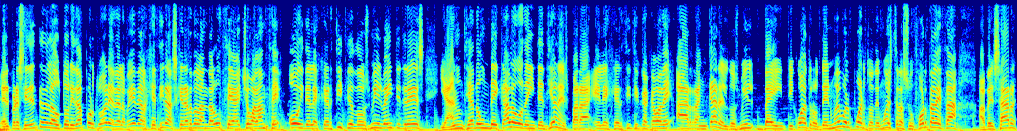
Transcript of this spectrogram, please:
El presidente de la Autoridad Portuaria de la Bahía de Algeciras, Gerardo Landaluce, ha hecho balance hoy del ejercicio 2023 y ha anunciado un decálogo de intenciones para el ejercicio que acaba de arrancar el 2024. De nuevo el puerto demuestra su fortaleza a pesar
